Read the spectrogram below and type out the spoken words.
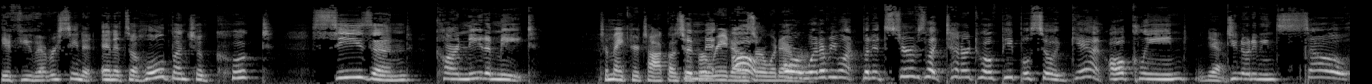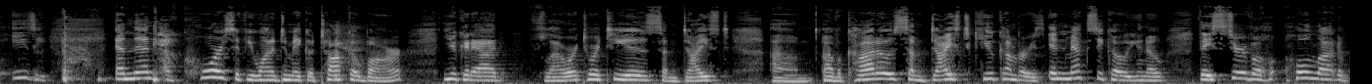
if you've ever seen it. And it's a whole bunch of cooked, seasoned carnita meat. To make your tacos or ma- burritos oh, or whatever. Or whatever you want. But it serves like 10 or 12 people. So again, all cleaned. Yeah. Do you know what I mean? So easy. And then, of course, if you wanted to make a taco bar, you could add flour tortillas, some diced um, avocados, some diced cucumbers. In Mexico, you know, they serve a wh- whole lot of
